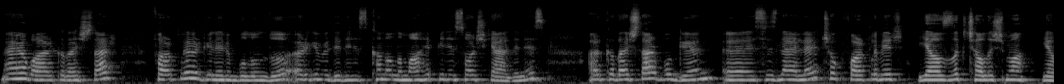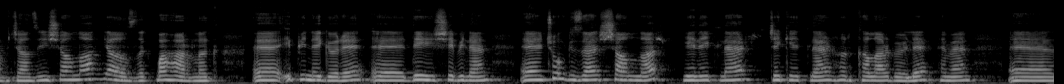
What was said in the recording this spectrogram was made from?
Merhaba arkadaşlar. Farklı örgülerin bulunduğu Örgü mü dediğiniz kanalıma hepiniz hoş geldiniz. Arkadaşlar bugün e, sizlerle çok farklı bir yazlık çalışma yapacağız inşallah. Yazlık, baharlık, e, ipine göre e, değişebilen e, çok güzel şallar, yelekler, ceketler, hırkalar böyle hemen e,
